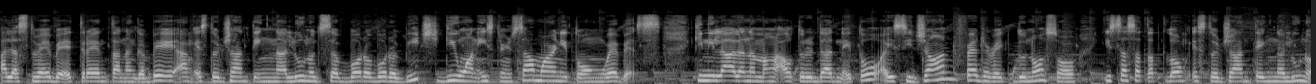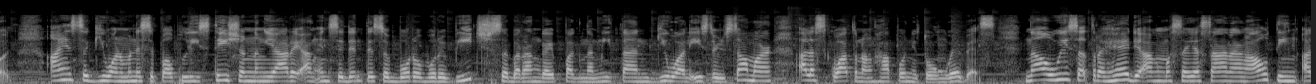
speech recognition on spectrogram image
alas 9.30 ng gabi ang estudyanteng nalunod sa Boroboro Beach, Giwan Eastern Samar nitong Webes. Kinilala ng mga autoridad na ito ay si John Frederick Donoso, isa sa tatlong estudyanteng nalunod. Ayon sa Giwan Municipal Police Station, nangyari ang insidente sa Boroboro Beach sa barangay Pagnamitan, Giwan Eastern Samar, alas 4 ng hapon nitong Webes. Nauwi sa trahedya ang masaya sanang outing at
